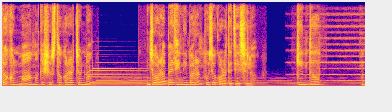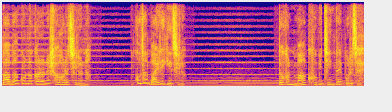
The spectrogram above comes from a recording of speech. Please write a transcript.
তখন মা আমাকে সুস্থ করার জন্য জরা ব্যাধি নিবারণ পুজো করাতে চেয়েছিল। কিন্তু বাবা কোনো কারণে শহরে ছিল না, কোথাও বাইরে গিয়েছিল। তখন মা খুবই চিন্তায় পড়ে যায়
